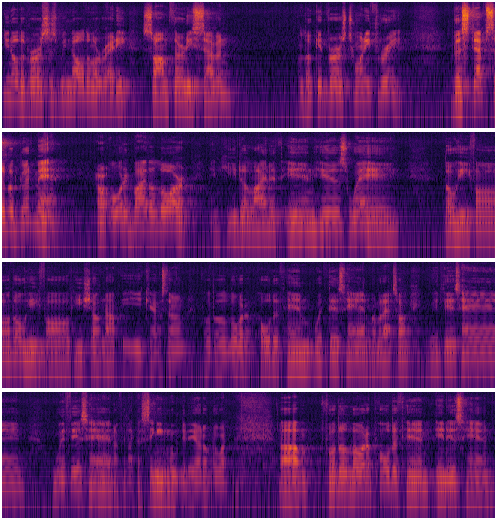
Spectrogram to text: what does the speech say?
You know the verses, we know them already. Psalm 37, look at verse 23. The steps of a good man are ordered by the Lord, and he delighteth in his way. Though he fall, though he fall, he shall not be cast down, for the Lord upholdeth him with his hand. Remember that song? With his hand with his hand. I feel like a singing mood today. I don't know why. Um, for the Lord upholdeth him in his hand.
